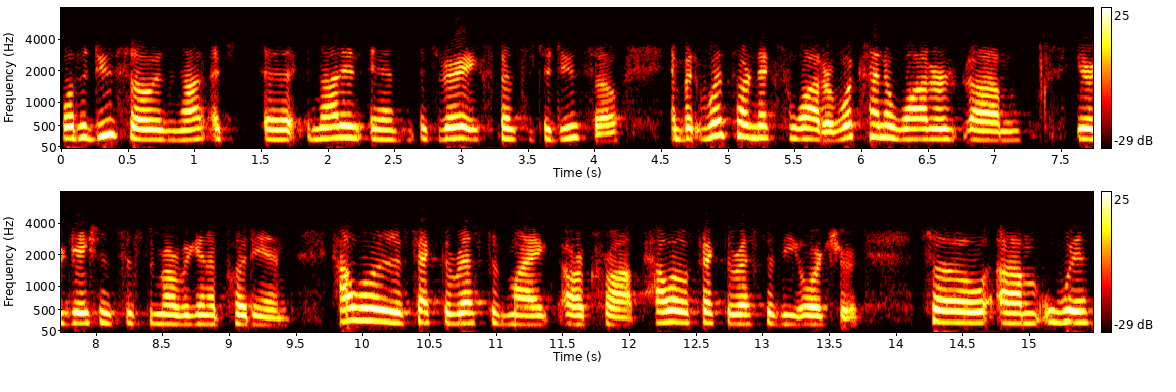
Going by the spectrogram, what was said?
Well, to do so is not uh, not in, uh, it's very expensive to do so. And but what's our next water? What kind of water um, irrigation system are we going to put in? How will it affect the rest of my our crop? How will it affect the rest of the orchard? So um, with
